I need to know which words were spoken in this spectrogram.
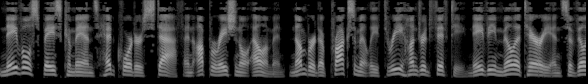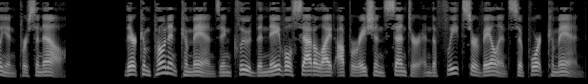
Naval Space Command's headquarters staff and operational element numbered approximately 350 Navy military and civilian personnel. Their component commands include the Naval Satellite Operations Center and the Fleet Surveillance Support Command.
